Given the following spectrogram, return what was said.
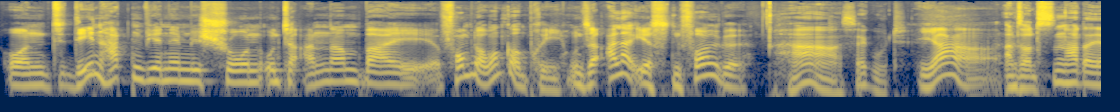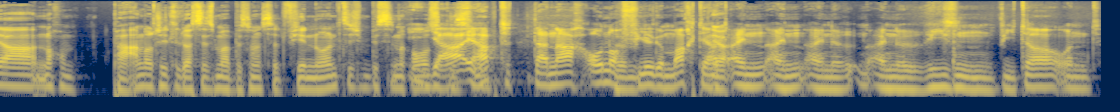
Und den hatten wir nämlich schon unter anderem bei Formula One Grand Prix, unserer allerersten Folge. ha, sehr gut. Ja, Ansonsten hat er ja noch ein paar andere Titel. Du hast jetzt mal bis 1994 ein bisschen raus. Ja, er hat danach auch noch ähm, viel gemacht. Er ja. hat ein, ein, eine, eine Riesen-Vita und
